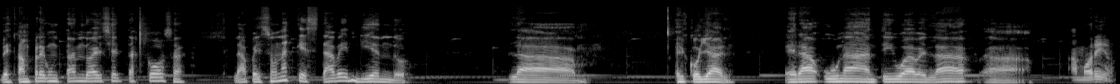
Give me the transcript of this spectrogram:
le están preguntando a él ciertas cosas. La persona que está vendiendo la, el collar era una antigua, ¿verdad? Ah, Amorío.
